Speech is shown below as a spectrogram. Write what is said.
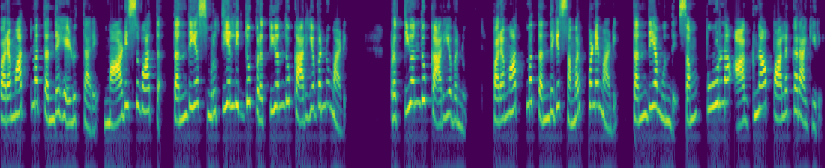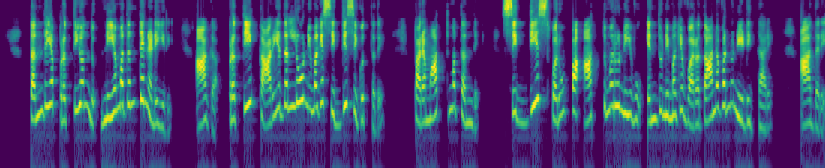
ಪರಮಾತ್ಮ ತಂದೆ ಹೇಳುತ್ತಾರೆ, ಮಾಡಿಸುವಾತ ತಂದೆಯ ಸ್ಮೃತಿಯಲ್ಲಿದ್ದು ಪ್ರತಿಯೊಂದು ಕಾರ್ಯವನ್ನು ಮಾಡಿ. ಪ್ರತಿಯೊಂದು ಕಾರ್ಯವನ್ನು ಪರಮಾತ್ಮ ತಂದೆಗೆ ಸಮರ್ಪಣೆ ಮಾಡಿ, ತಂದೆಯ ಮುಂದೆ ಸಂಪೂರ್ಣ ಆಜ್ಞಾಪಾಲಕರಾಗಿರಿ. ತಂದೆಯ ಪ್ರತಿಯೊಂದು ನಿಯಮದಂತೆ ನಡೆಯಿರಿ. ಆಗ ಪ್ರತಿ ಕಾರ್ಯದಲ್ಲೂ ನಿಮಗೆ ಸಿದ್ಧಿ ಸಿಗುತ್ತದೆ. ಪರಮಾತ್ಮ ತಂದೆ, ಸಿದ್ಧಿ ಸ್ವರೂಪ ಆತ್ಮರು ನೀವು ಎಂದು ನಿಮಗೆ ವರದಾನವನ್ನು ನೀಡಿದ್ದಾರೆ. ಆದರೆ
